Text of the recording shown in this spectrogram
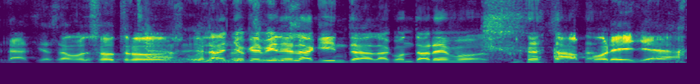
Gracias a vosotros. El año que viene la quinta, la contaremos. A por ella.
